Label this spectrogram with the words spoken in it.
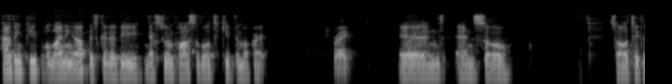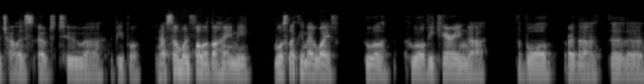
having people lining up it's going to be next to impossible to keep them apart right and right. and so so i'll take the chalice out to uh, the people and have someone follow behind me most likely my wife who will who will be carrying uh, the bowl or the the, the,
